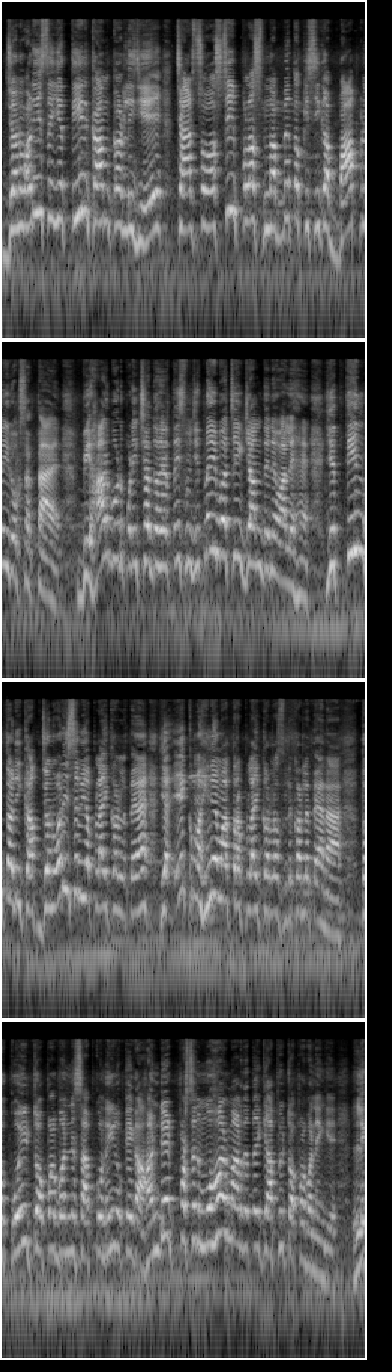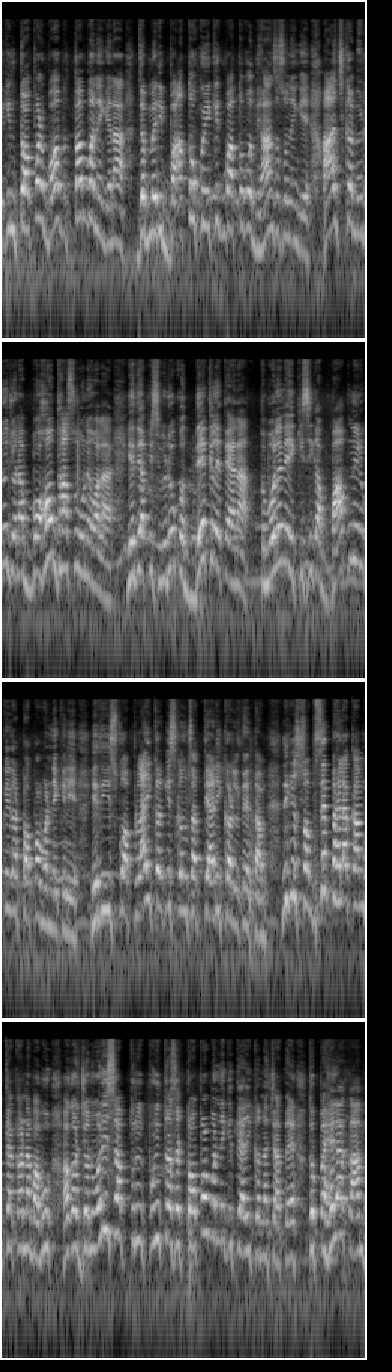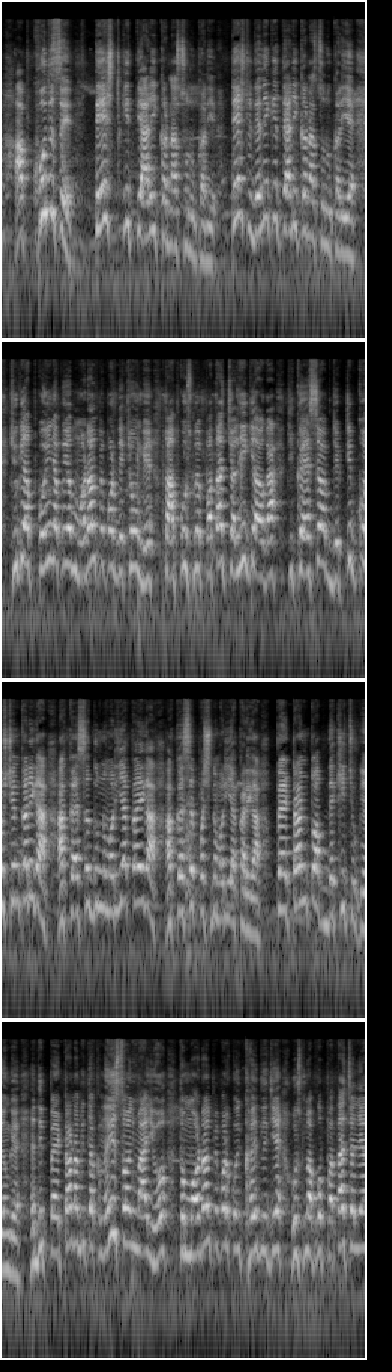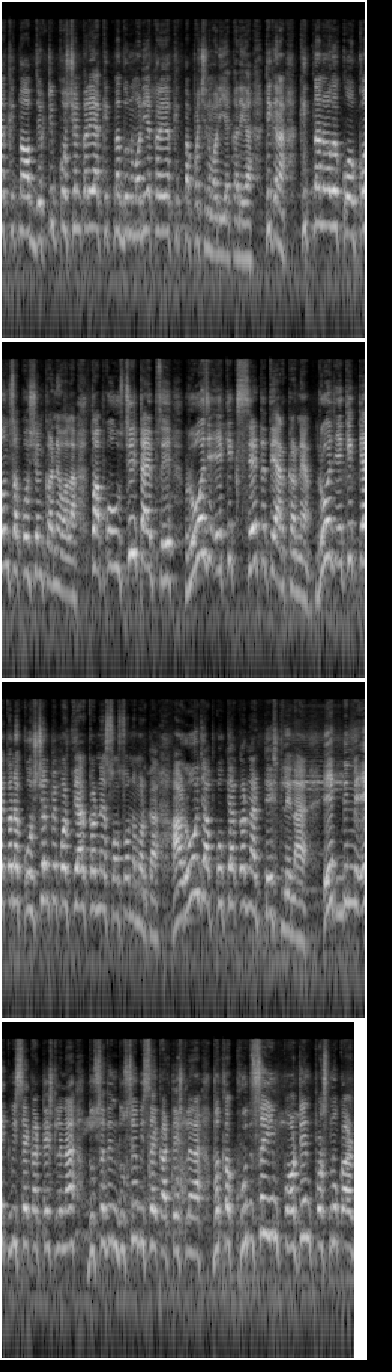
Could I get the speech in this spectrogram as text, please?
जनवरी से ये तीन काम कर लीजिए 480 प्लस 90 तो किसी का बाप नहीं रोक सकता है। बिहार बोर्ड परीक्षा 2023 में जितने भी बच्चे एग्ज़ाम देने वाले हैं ये तीन तरीका आप जनवरी से भी अप्लाई कर लेते हैं या एक महीने मात्र अप्लाई कर, कर लेते हैं ना तो कोई टॉपर बनने से आपको नहीं रोकेगा। हंड्रेड परसेंट मोहर मार देते हैं कि आप ही टॉपर बनेंगे। लेकिन टॉपर तब बनेंगे ना जब मेरी बातों को एक एक बातों को ध्यान से सुनेंगे। आज का वीडियो जो ना बहुत धासु होने वाला है। यदि आप इस वीडियो को देख लेते हैं ना तो बोले नहीं किसी का बाप नहीं रुकेगा टॉपर बनने के लिए। यदि इसको अप्लाई करके इसके अनुसार तैयारी कर लेते हैं तब। देखिए, सबसे पहला काम क्या करना बाबू? अगर जनवरी से आप पूरी तरह से टॉपर बनने की तैयारी करना चाहते हैं तो पहला काम आप खुद से टेस्ट की तैयारी करना शुरू करिए। टेस्ट देने की तैयारी करना शुरू करिए। क्योंकि आप कोई ना कोई अब मॉडल पेपर देखे होंगे तो आपको उसमें पता चल ही गया होगा कि कैसे ऑब्जेक्टिव क्वेश्चन करेगा और कैसे दो नंबरिया करेगा और कैसे पच नंबरिया करेगा। पैटर्न तो आप देख ही चुके होंगे। यदि पैटर्न अभी तक नहीं समझ में आई हो तो मॉडल पेपर कोई खरीद लीजिए, उसमें आपको पता चल जाएगा कितना ऑब्जेक्टिव क्वेश्चन करेगा, कितना दो नंबरिया करेगा, कितना पच नंबरिया करेगा। ठीक है ना? कितना नंबर कौन सा क्वेश्चन करने वाला। तो आपको उसी टाइप से रोज एक एक सेट तैयार करना है। रोज एक एक क्या करना क्वेश्चन पेपर तैयार करना है सौ सौ नंबर का। और रोज आपको क्या करना है? टेस्ट लेना है। एक दिन में एक विषय का टेस्ट लेना है, दूसरे दिन दूसरे विषय का टेस्ट लेना है। मतलब खुद से इंपॉर्टेंट प्रश्नों का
